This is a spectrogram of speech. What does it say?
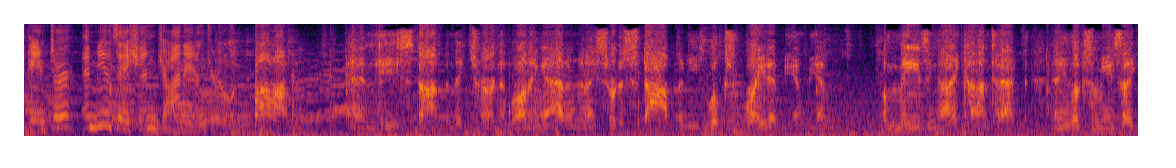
painter, and musician John Andrews. Bob. And he stopped and they turn. I'm running at him and I sort of stop and he looks right at me and we have amazing eye contact. And he looks at me, he's like,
